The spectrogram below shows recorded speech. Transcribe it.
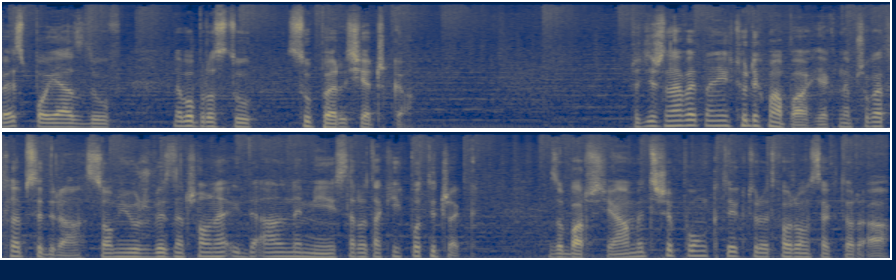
bez pojazdów, no po prostu super sieczka. Przecież nawet na niektórych mapach, jak na przykład Klepsydra, są już wyznaczone idealne miejsca do takich potyczek. Zobaczcie, mamy trzy punkty, które tworzą sektor A.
